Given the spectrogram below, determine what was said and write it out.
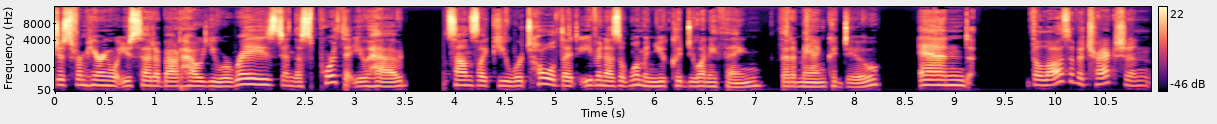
just from hearing what you said about how you were raised and the support that you had, it sounds like you were told that even as a woman, you could do anything that a man could do. And the laws of attraction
